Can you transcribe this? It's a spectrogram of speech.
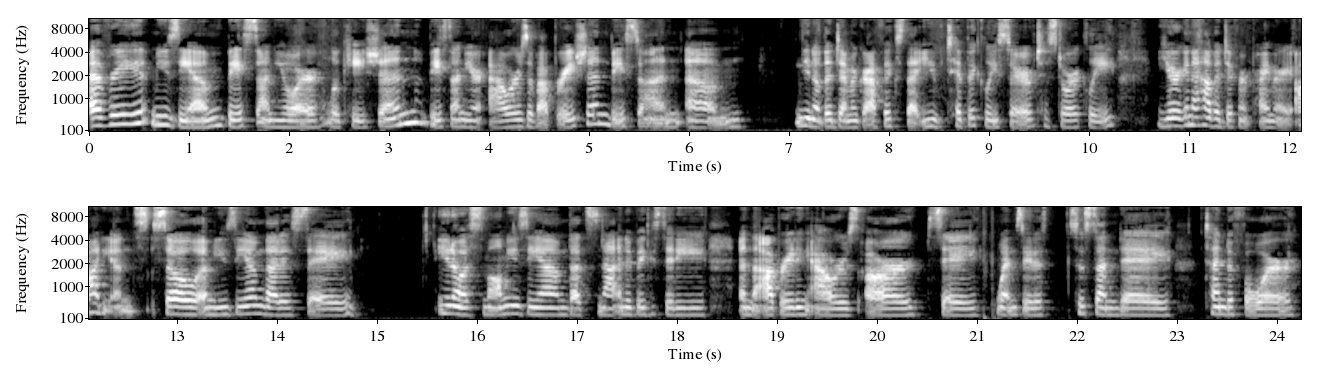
every museum, based on your location, based on your hours of operation, based on um, you know the demographics that you've typically served historically you're going to have a different primary audience. So a museum that is say you know a small museum that's not in a big city and the operating hours are say wednesday to, to sunday 10 to 4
